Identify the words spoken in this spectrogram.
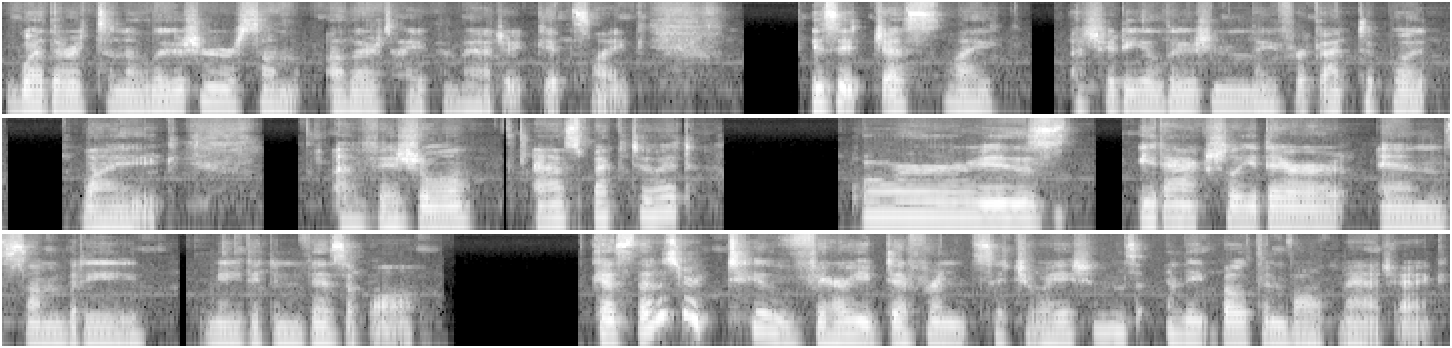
whether it's an illusion or some other type of magic. It's like is it just like a shitty illusion they forgot to put like a visual aspect to it? Or is it actually there and somebody made it invisible? Because those are two very different situations and they both involve magic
